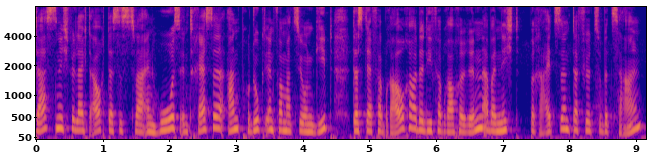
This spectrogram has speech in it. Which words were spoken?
das nicht vielleicht auch, dass es zwar ein hohes Interesse an Produktinformationen gibt, dass der Verbraucher oder die Verbraucherinnen aber nicht bereit sind, dafür zu bezahlen?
